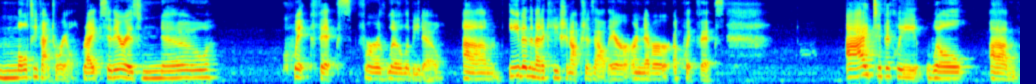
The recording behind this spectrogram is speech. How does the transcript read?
multifactorial, right? So there is no quick fix for low libido. Um, even the medication options out there are never a quick fix. I typically will um,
